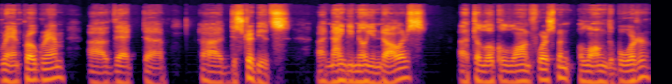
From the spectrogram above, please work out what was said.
grant program uh, that uh, uh, distributes uh, $90 million uh, to local law enforcement along the border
